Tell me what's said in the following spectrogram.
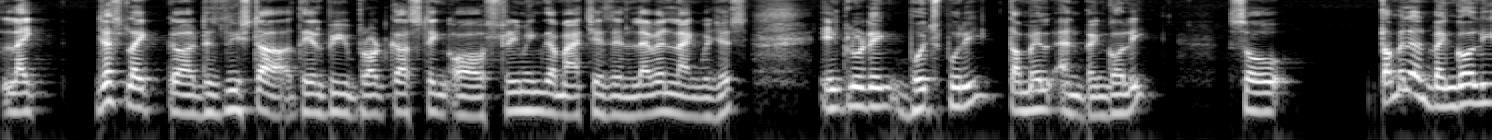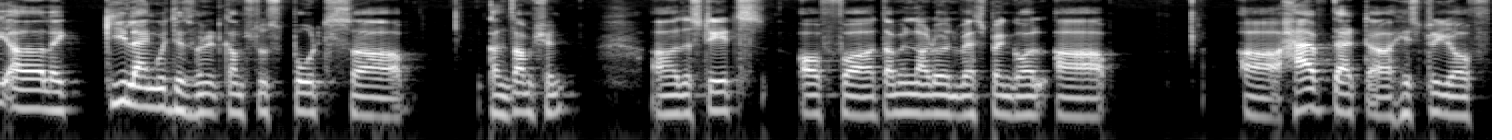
like just like uh, Disney Star, they'll be broadcasting or streaming the matches in 11 languages, including Bhojpuri, Tamil, and Bengali. So, Tamil and Bengali are like key languages when it comes to sports uh, consumption. Uh, the states of uh, Tamil Nadu and West Bengal are, uh, have that uh, history of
